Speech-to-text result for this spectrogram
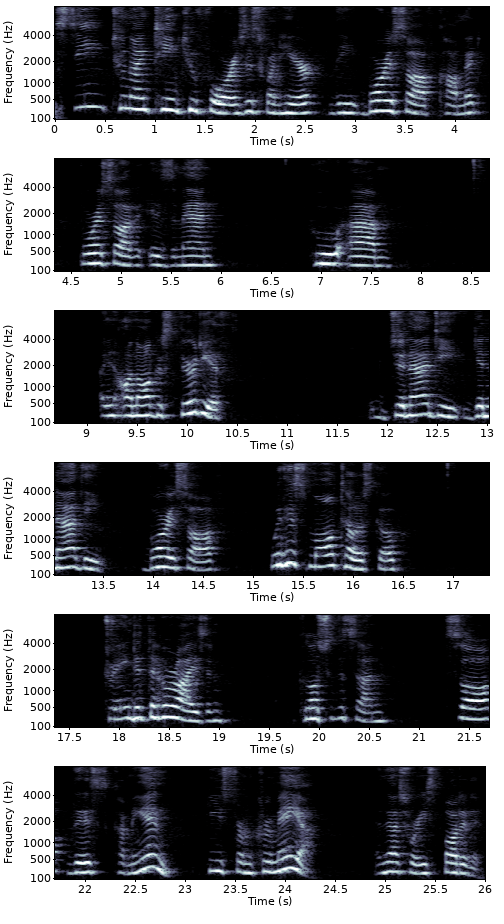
C219Q4 is this one here, the Borisov comet. Borisov is the man who, um, in, on August 30th, Gennady, Gennady Borisov, with his small telescope, trained at the horizon, close to the sun, saw this coming in. He's from Crimea, and that's where he spotted it.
